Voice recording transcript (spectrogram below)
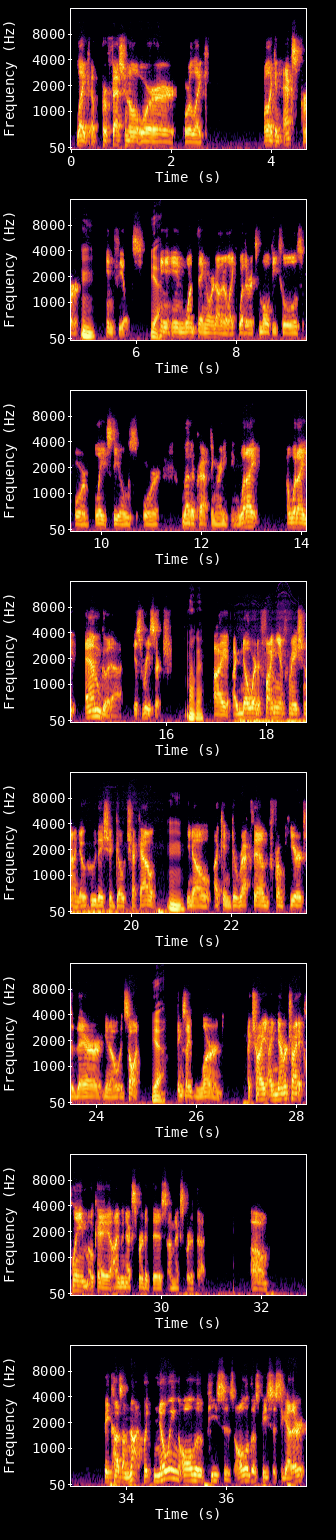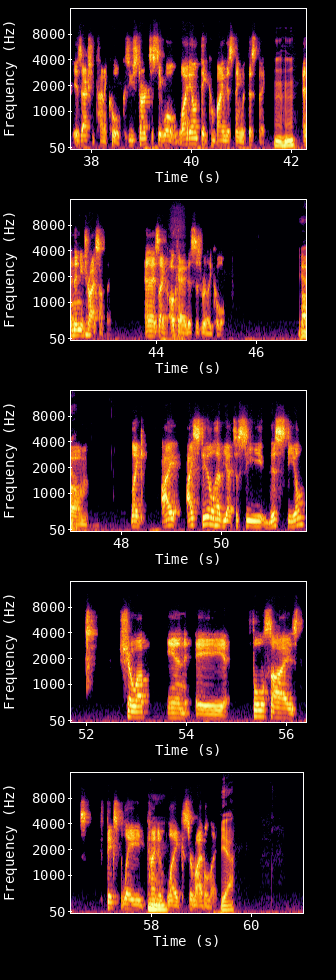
like a professional or or like or like an expert Mhm. in fields yeah, in, in one thing or another. Like whether it's multi tools or blade steels or leather crafting or anything. What I what I am good at is research. Okay. I, I know where to find the information. I know who they should go check out. Mm. You know, I can direct them from here to there, you know, and so on. yeah, Things I've learned. I try, I never try to claim, okay, I'm an expert at this, I'm an expert at that. Um, because I'm not. But knowing all the pieces, all of those pieces together is actually kind of cool because you start to see, well, why don't they combine this thing with this thing? mm-hmm. And then you try something. And it's like, okay, this is really cool. yeah, Um, like I I still have yet to see this steel show up in a full sized fixed blade kind of like survival knife. yeah.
